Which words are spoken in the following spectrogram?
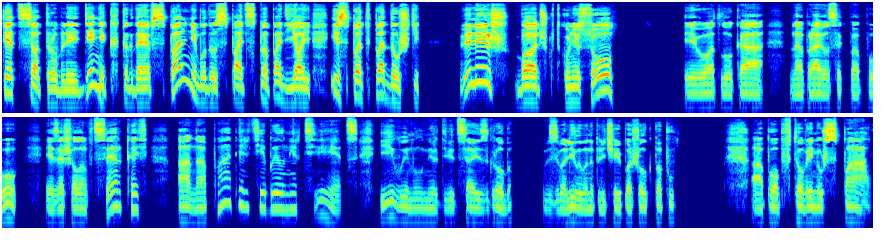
пятьсот рублей денег, когда я в спальне буду спать с попадьей из-под подушки? Велишь, батюшку, так унесу. И вот Лука направился к попу, и зашел он в церковь, а на паперти был мертвец, и вынул мертвеца из гроба, взвалил его на плечо и пошел к попу. А поп в то время уж спал,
